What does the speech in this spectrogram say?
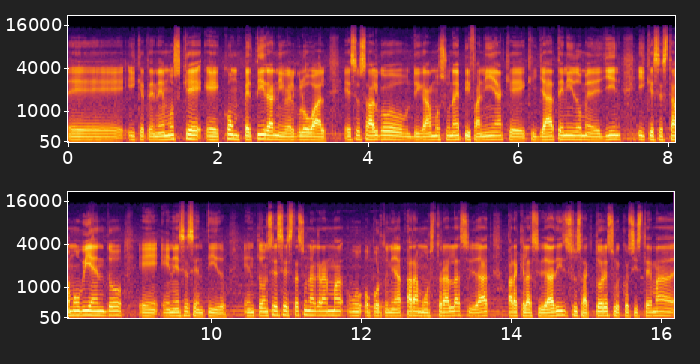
eh, y que tenemos que eh, competir a nivel global. Eso es algo, digamos, una epifanía que, ya ha tenido Medellín y que se está moviendo en ese sentido. Entonces esta es una gran oportunidad para mostrar la ciudad, para que la ciudad y sus actores, su ecosistema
